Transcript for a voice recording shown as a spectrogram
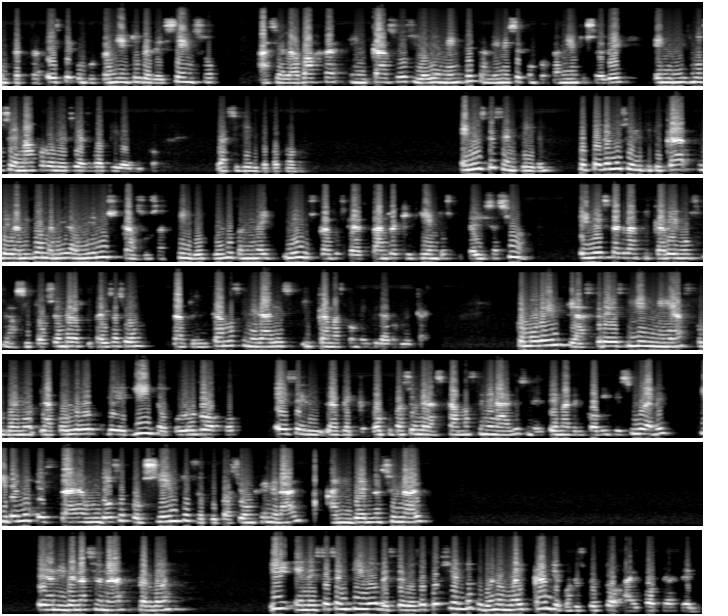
este comportamiento de descenso hacia la baja en casos y obviamente también ese comportamiento se ve en el mismo semáforo de riesgo epidémico. La siguiente, por favor. En este sentido, podemos identificar de la misma manera menos casos activos, bueno, también hay menos casos que están requiriendo hospitalización. En esta gráfica vemos la situación de la hospitalización tanto en camas generales y camas con ventilador mecánico. Como ven, las tres líneas, pues bueno, la color de guinda o color rojo es la ocupación de las camas generales en el tema del COVID-19 y bueno, está a un 12% de ocupación general a nivel nacional, eh, a nivel nacional, perdón, y en este sentido, de este 12%, pues bueno, no hay cambio con respecto al corte arterial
